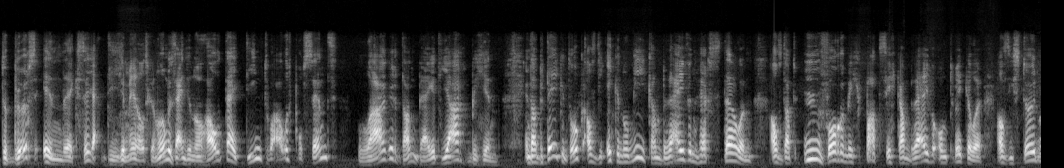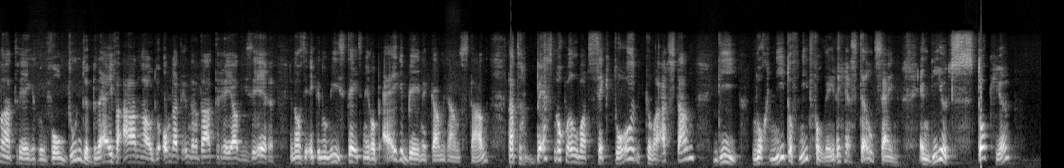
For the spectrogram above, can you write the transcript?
de beursindexen, ja, die gemiddeld genomen zijn die nog altijd 10, 12% lager dan bij het jaarbegin. En dat betekent ook, als die economie kan blijven herstellen, als dat U-vormig pad zich kan blijven ontwikkelen, als die steunmaatregelen voldoende blijven aanhouden om dat inderdaad te realiseren, en als die economie steeds meer op eigen benen kan gaan staan, dat er best nog wel wat sectoren klaarstaan die nog niet of niet volledig hersteld zijn. En die het stokje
